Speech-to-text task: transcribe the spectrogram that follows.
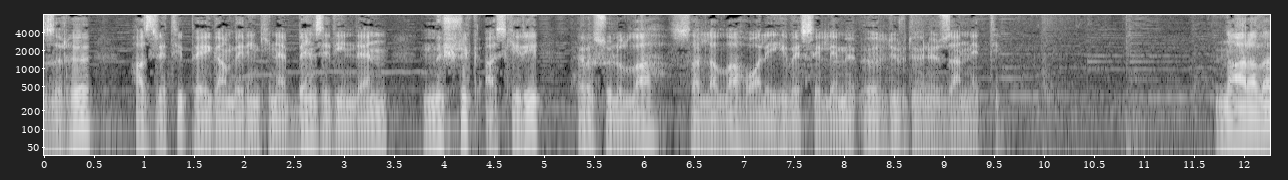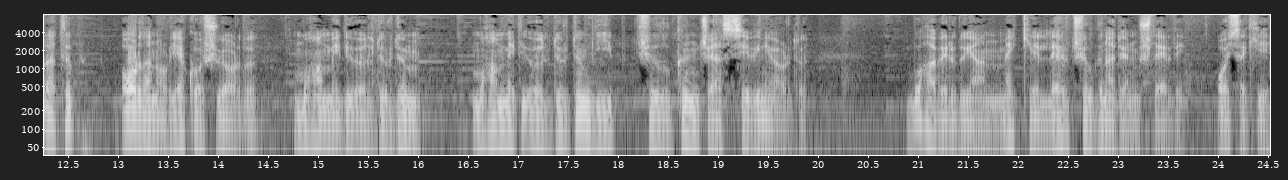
Zırhı Hazreti Peygamber'inkine benzediğinden müşrik askeri Resulullah sallallahu aleyhi ve sellemi öldürdüğünü zannetti. Naralar atıp oradan oraya koşuyordu. Muhammed'i öldürdüm, Muhammed'i öldürdüm deyip çılgınca seviniyordu. Bu haberi duyan Mekkeliler çılgına dönmüşlerdi. Oysa ki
